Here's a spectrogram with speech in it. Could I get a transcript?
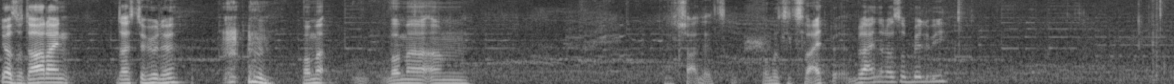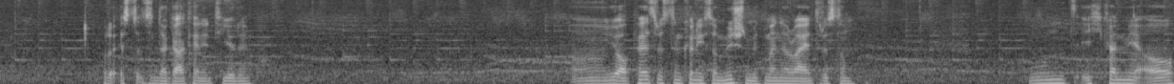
Ja, so da rein. Da ist die Höhle. wollen wir... Wollen wir, ähm... Schade jetzt. Wollen wir zu zweit bleiben oder so, Bilby? Oder ist, sind da gar keine Tiere? Äh, ja, Pelzrüstung kann ich so mischen mit meiner Riot-Rüstung. Und ich kann mir auch...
